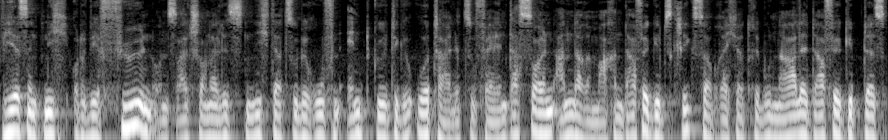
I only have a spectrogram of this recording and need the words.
wir sind nicht oder wir fühlen uns als Journalisten nicht dazu berufen, endgültige Urteile zu fällen. Das sollen andere machen. Dafür gibt es Kriegsverbrechertribunale, dafür gibt es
